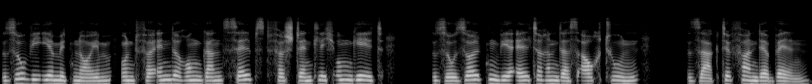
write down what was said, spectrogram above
so wie ihr mit Neuem und Veränderung ganz selbstverständlich umgeht, so sollten wir Älteren das auch tun, sagte van der Bellen.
